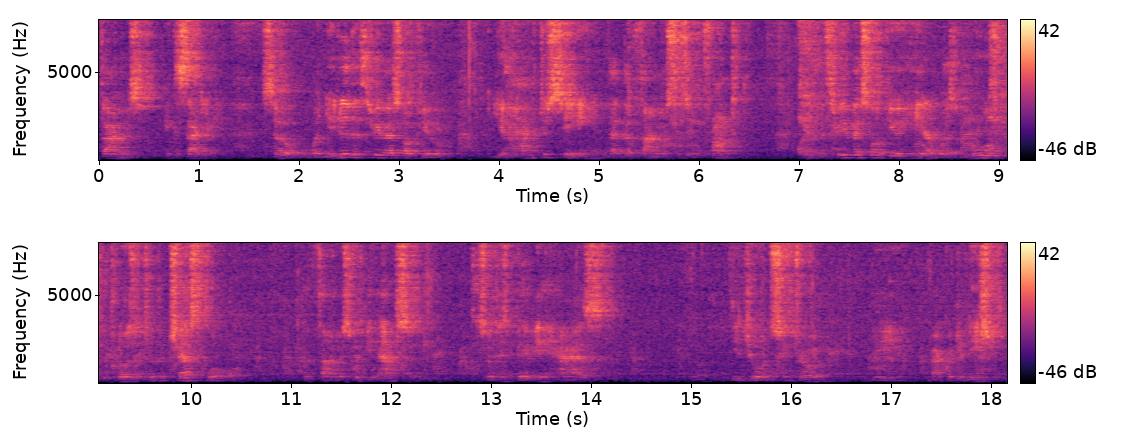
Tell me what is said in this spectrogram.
thymus, exactly. So when you do the three vessel view, you have to see that the thymus is in front. If the three vessel view here was moved closer to the chest wall, the thymus would be absent. So this baby has the DiGeorge syndrome, the microdeletion.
